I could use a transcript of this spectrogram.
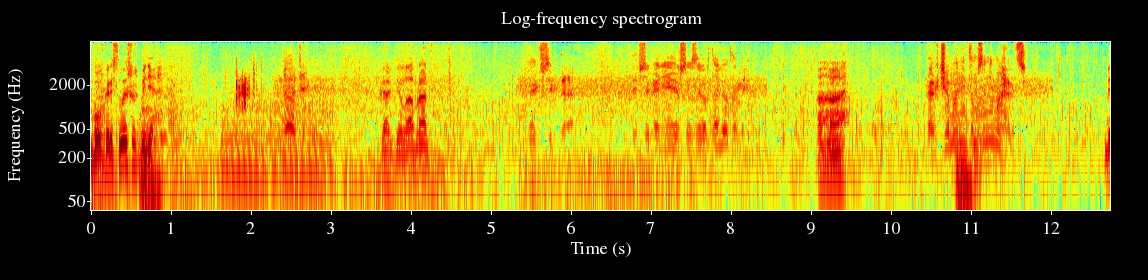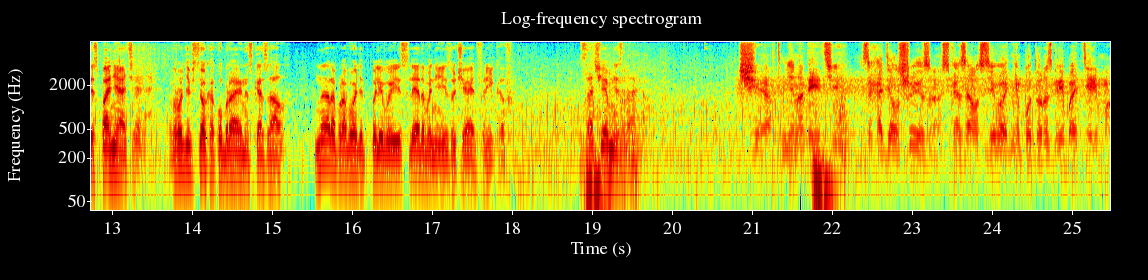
Бухарь, слышишь меня? Да, Дик, Как дела, брат? как всегда. Ты все гоняешься за вертолетами? Ага. Так чем они там занимаются? Без понятия. Вроде все, как у Брайана сказал. Нера проводит полевые исследования и изучает фриков. Зачем, не знаю. Мне надо идти. Заходил Шизо, сказал, сегодня буду разгребать дерьмо.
